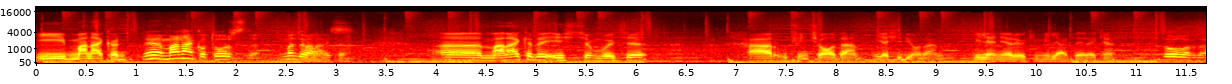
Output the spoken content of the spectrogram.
и monako men monako to'g'risida. Nima Monako. monakoda eshitishim bo'yicha har uchinchi odam yashaydigan odam millioner yoki milliarder ekan dollarda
